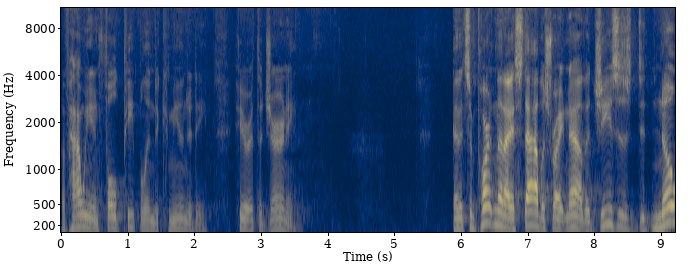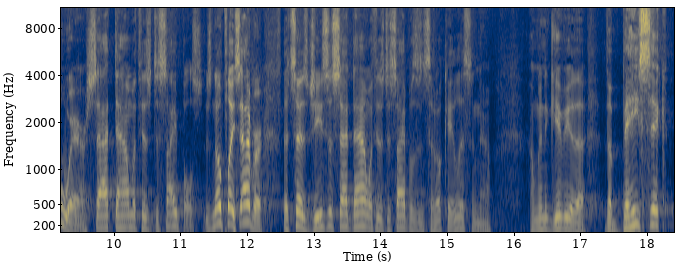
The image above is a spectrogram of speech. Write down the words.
of how we enfold people into community here at the journey. And it's important that I establish right now that Jesus did nowhere sat down with his disciples. There's no place ever that says Jesus sat down with his disciples and said, Okay, listen now. I'm going to give you the, the basic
